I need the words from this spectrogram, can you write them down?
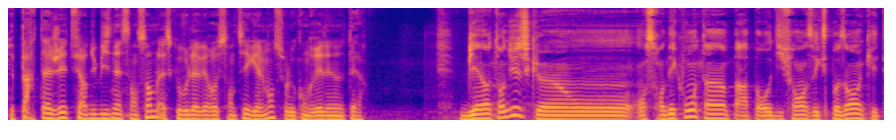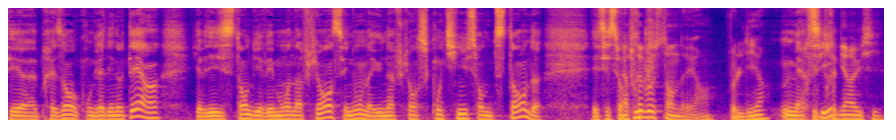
de partager, de faire du business ensemble. Est-ce que vous l'avez ressenti également sur le congrès des notaires? Bien entendu, parce qu'on on se rendait compte hein, par rapport aux différents exposants qui étaient euh, présents au congrès des notaires. Hein. Il y avait des stands où il y avait moins d'influence et nous on a eu une influence continue sur notre stand. Et c'est surtout un très beau stand d'ailleurs, hein, faut le dire. Merci. Très bien réussi.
